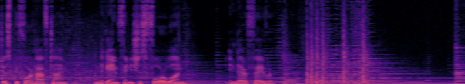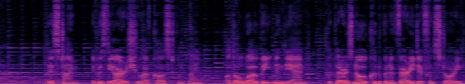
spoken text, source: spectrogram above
just before half time, and the game finishes 4 1 in their favour. This time, it was the Irish who have cause to complain. Although well beaten in the end, the players know it could have been a very different story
